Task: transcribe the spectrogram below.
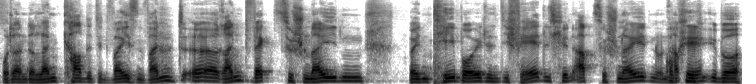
oder an der Landkarte den weißen Wand, äh, Rand wegzuschneiden, bei den Teebeuteln die Fädelchen abzuschneiden und Okay. habe mich über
